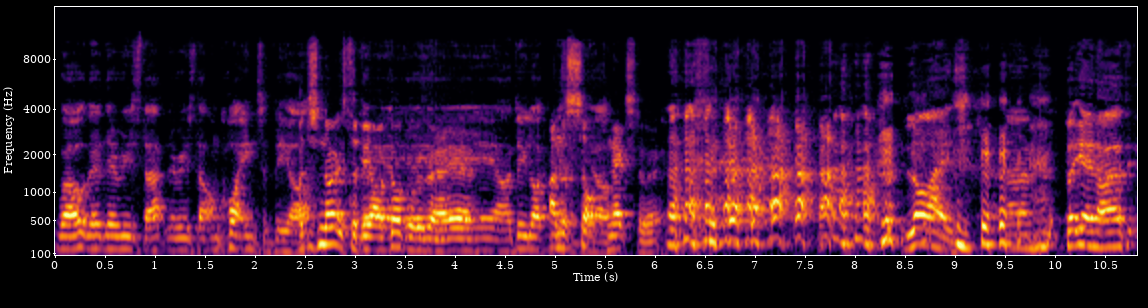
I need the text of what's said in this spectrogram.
well, there, there is that. There is that. I'm quite into VR. I just noticed the VR goggles yeah, there, Yeah, yeah, I do like. And the of sock VR. next to it. lies. um, but yeah, no, I th-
